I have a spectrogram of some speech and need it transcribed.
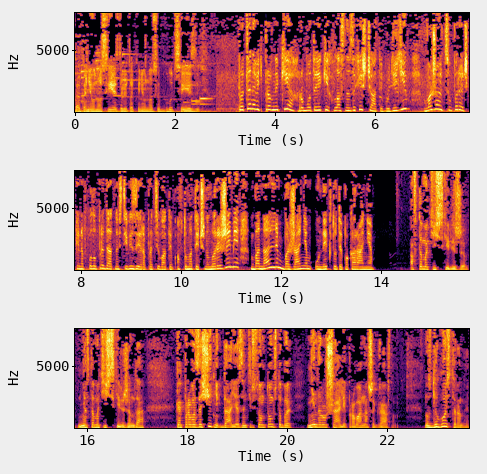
Как они у нас ездили, так они у нас и будут все ездить. Проте навіть правники, робота яких власне захищати водіїв, вважають суперечки навколо придатності візира працювати в автоматичному режимі банальним бажанням уникнути покарання. автоматический режим, не автоматический режим, да. Как правозащитник, да, я заинтересован в том, чтобы не нарушали права наших граждан. Но с другой стороны,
